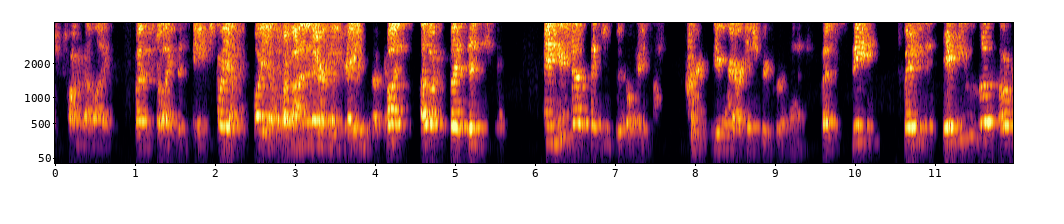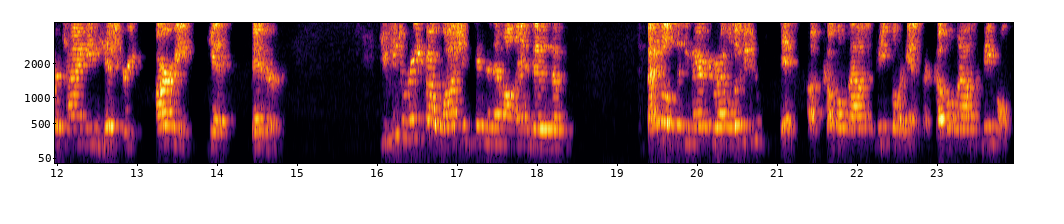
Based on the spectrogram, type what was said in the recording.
you were talking about like, but for like this age. Oh, yeah, oh, yeah. Talking about this. Okay. But other, but this, and here's the other thing, just, okay, give away our history for a minute. But the, but if, you- if you look over time in history, armies get bigger. You get to read about Washington and them all, and the, the battles of the American Revolution, it's a couple thousand people against a couple thousand people.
